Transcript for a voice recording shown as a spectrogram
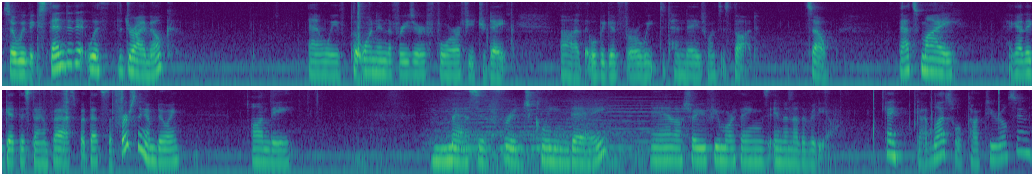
So we've extended it with the dry milk and we've put one in the freezer for a future date uh, that will be good for a week to 10 days once it's thawed. So that's my, I got to get this done fast, but that's the first thing I'm doing on the massive fridge clean day. And I'll show you a few more things in another video. Okay, God bless. We'll talk to you real soon.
